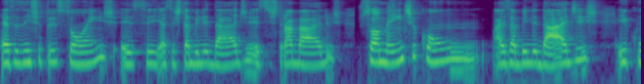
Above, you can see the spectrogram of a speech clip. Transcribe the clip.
essas instituições, esse, essa estabilidade, esses trabalhos, somente com as habilidades e com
